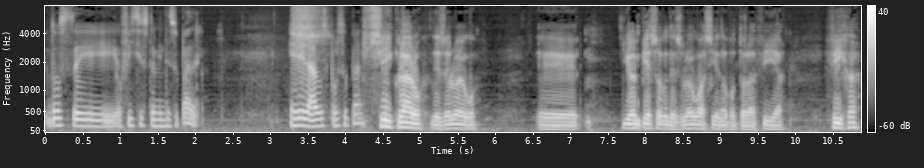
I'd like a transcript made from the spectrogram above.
dos eh, oficios también de su padre, heredados por su padre. Sí, claro, desde luego. Eh, yo empiezo desde luego haciendo fotografía fija,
